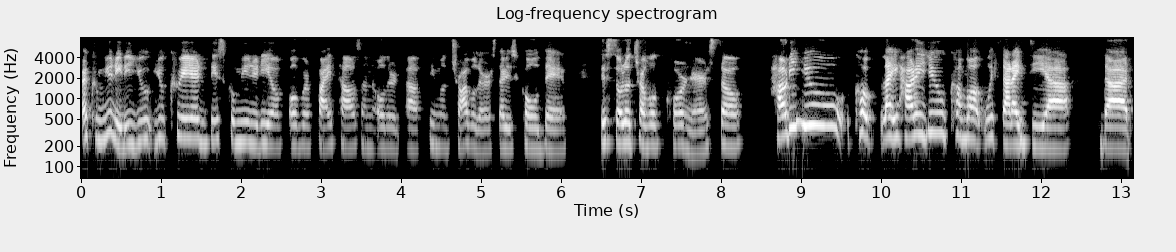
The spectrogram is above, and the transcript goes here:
a community you you created this community of over 5000 other uh, female travelers that is called the the solo travel corner. So how do you co- like how did you come up with that idea that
